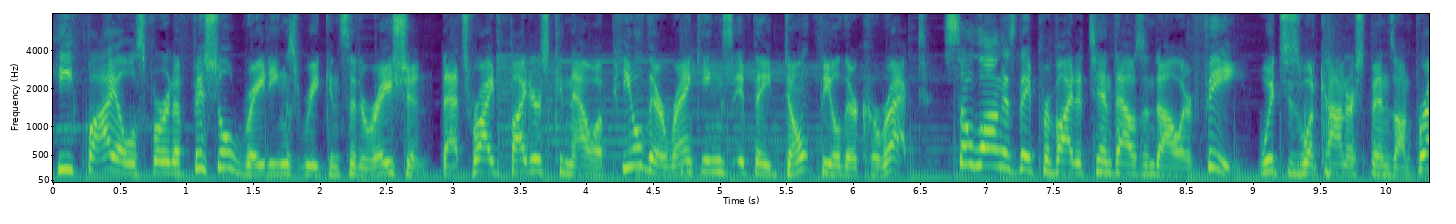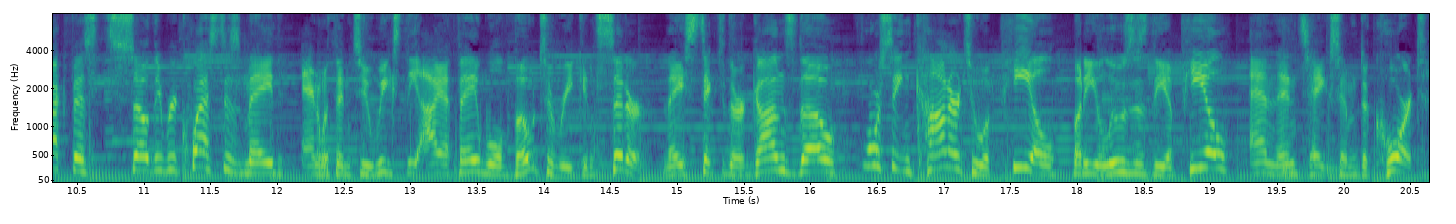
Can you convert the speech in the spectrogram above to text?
He files for an official ratings reconsideration. That's right, fighters can now appeal their rankings if they don't feel they're correct, so long as they provide a $10,000 fee, which is what Conor spends on breakfast, so the request is made, and within two weeks the IFA will vote to reconsider. They stick to their guns though, forcing Conor to appeal, but he loses the appeal and then takes him to court.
